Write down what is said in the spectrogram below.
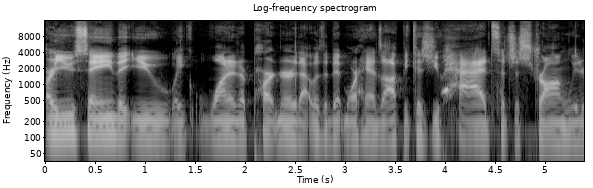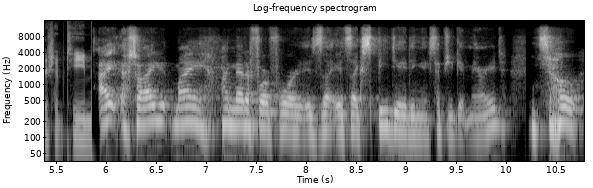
Are you saying that you like wanted a partner that was a bit more hands off because you had such a strong leadership team? I so I my my metaphor for it is it's like speed dating except you get married. So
